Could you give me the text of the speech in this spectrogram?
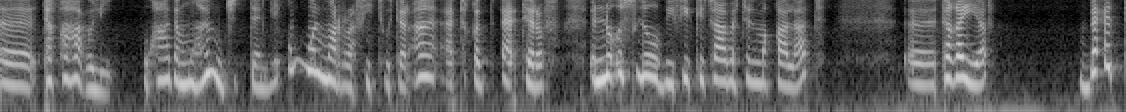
وتفاعلي وهذا مهم جدا لأول مرة في تويتر. أنا أعتقد أعترف أنه أسلوبي في كتابة المقالات آه، تغير بعد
